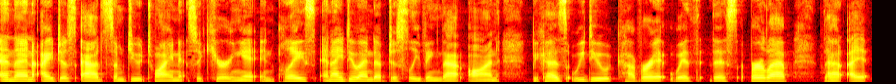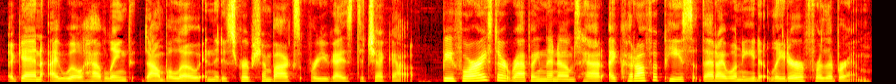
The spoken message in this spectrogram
And then I just add some jute twine securing it in place. And I do end up just leaving that on because we do cover it with this burlap that I, again, I will have linked down below in the description box for you guys to check out. Before I start wrapping the gnome's hat, I cut off a piece that I will need later for the brim.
